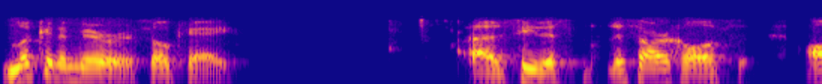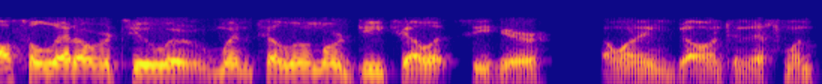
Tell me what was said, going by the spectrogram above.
look in the mirror. It's okay. Uh, see this this article also led over to went into a little more detail. Let's see here. I won't even go into this one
